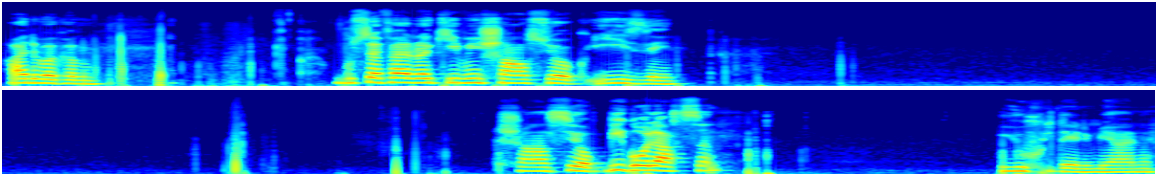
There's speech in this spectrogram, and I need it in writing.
Hadi bakalım. Bu sefer rakibin şansı yok. İyi izleyin. Şansı yok. Bir gol atsın. Yuh derim yani.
